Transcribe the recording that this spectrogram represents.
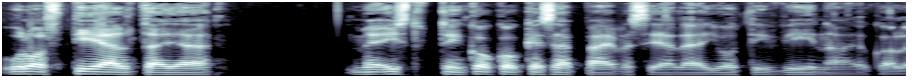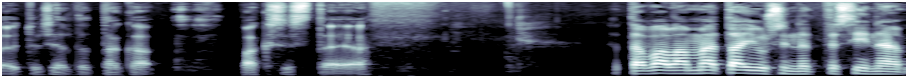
ulos tieltä ja me istuttiin koko kesäpäivä siellä ja juotiin viinaa, joka löytyi sieltä takapaksista ja, ja tavallaan mä tajusin, että siinä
